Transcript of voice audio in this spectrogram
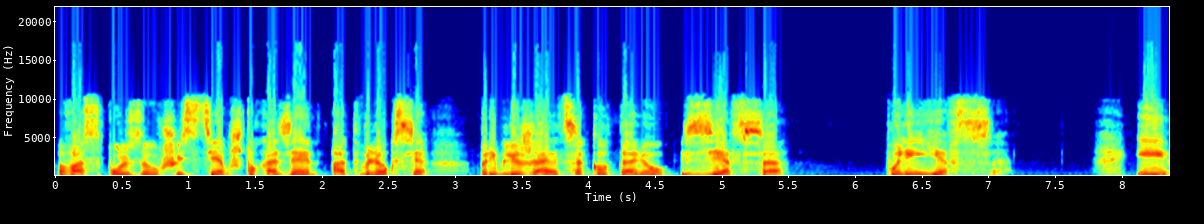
воспользовавшись тем, что хозяин отвлекся, приближается к алтарю Зевса Полиевса и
